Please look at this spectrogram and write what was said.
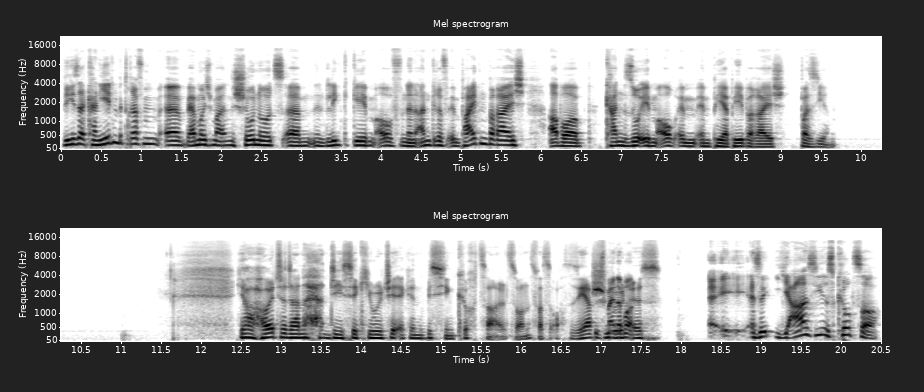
wie gesagt, kann jeden betreffen. Äh, wir haben euch mal in den Show Notes ähm, einen Link gegeben auf einen Angriff im Python-Bereich, aber kann so eben auch im, im PHP-Bereich passieren. Ja, heute dann die Security-Ecke ein bisschen kürzer als sonst, was auch sehr schön ich mein, aber, ist. Äh, also ja, sie ist kürzer,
